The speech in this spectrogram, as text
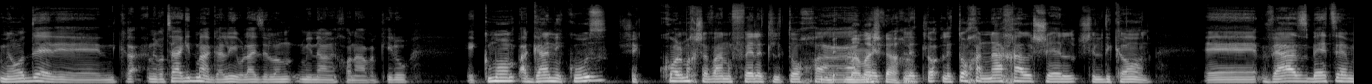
מאוד אה, נקרא, אני רוצה להגיד מעגלי, אולי זה לא מילה נכונה, אבל כאילו, כמו אגן ניקוז, שכל מחשבה נופלת לתוך, ה... ממש לת- ככה. לת- לתוך הנחל של, של דיכאון. אה, ואז בעצם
